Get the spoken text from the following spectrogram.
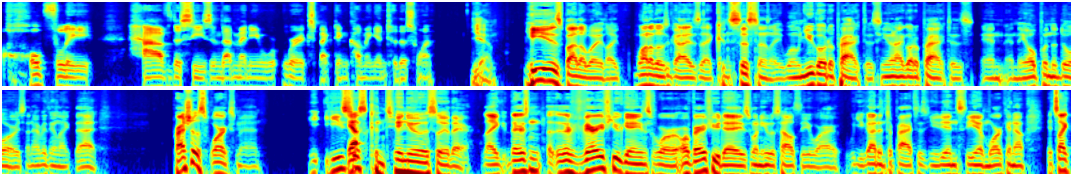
hopefully have the season that many were expecting coming into this one. Yeah. He is, by the way, like one of those guys that consistently, when you go to practice, you and I go to practice, and and they open the doors and everything like that. Precious works, man. He, he's Yep. just continuously there. Like there's there's very few games where, or very few days when he was healthy, where you got into practice and you didn't see him working out. It's like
